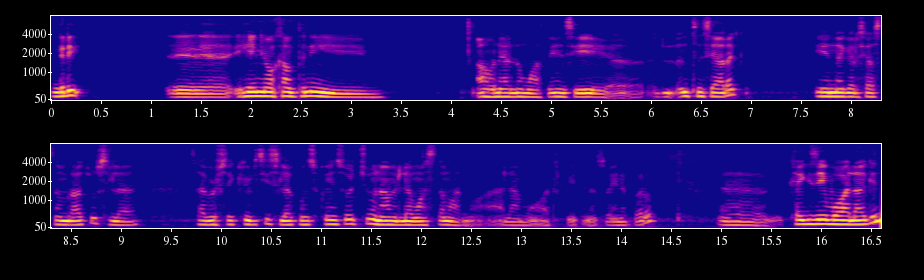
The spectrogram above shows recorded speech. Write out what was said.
እንግዲህ ይሄኛው company አሁን ያለው ማለት ነው እንትን ሲያደረግ ይህን ነገር ሲያስተምራችሁ ስለ cyber security ስለ consequence ኦቹ ምናምን ለማስተማር ነው አላማው አድርጎ የተነሳው የነበረው። ከጊዜ በኋላ ግን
